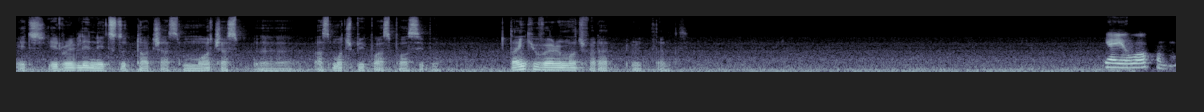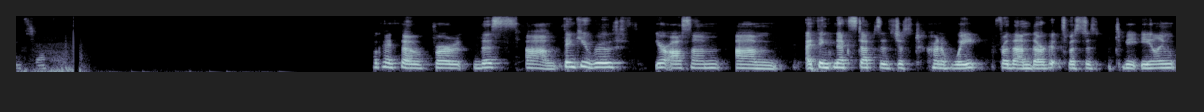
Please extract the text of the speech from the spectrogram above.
it's, it really needs to touch as much as uh, as much people as possible. Thank you very much for that. Ruth. Thanks. Yeah, you're welcome. Also. Okay, so for this, um, thank you, Ruth. You're awesome. Um, I think next steps is just to kind of wait for them. They're supposed to, to be emailing,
